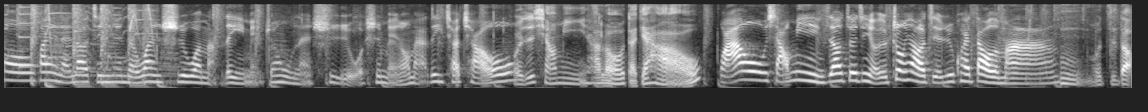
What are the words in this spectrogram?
Hello，欢迎来到今天的万事问玛丽美妆无难事，我是美容玛丽巧巧哦，我是小米，Hello，大家好。哇哦，小米，你知道最近有一个重要的节日快到了吗？嗯，我知道。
